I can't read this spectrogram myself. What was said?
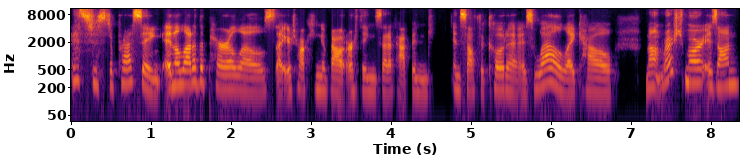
it's just depressing. And a lot of the parallels that you're talking about are things that have happened in South Dakota as well, like how Mount Rushmore is on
